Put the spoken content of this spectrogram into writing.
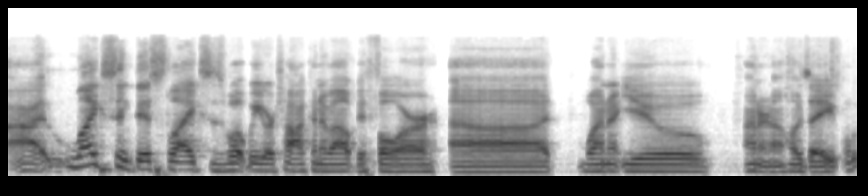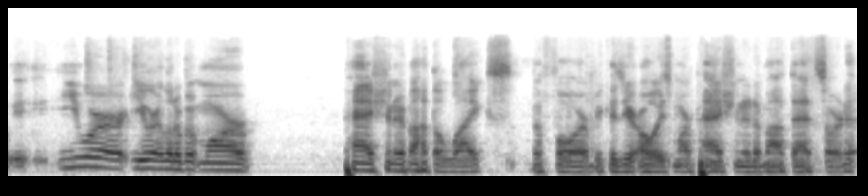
uh, likes and dislikes is what we were talking about before. Uh, why don't you? I don't know, Jose. You were you were a little bit more passionate about the likes before because you're always more passionate about that sort of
